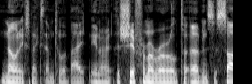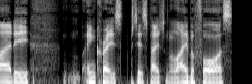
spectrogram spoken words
no one expects them to abate. You know, the shift from a rural to urban society, increased participation in the labour force,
